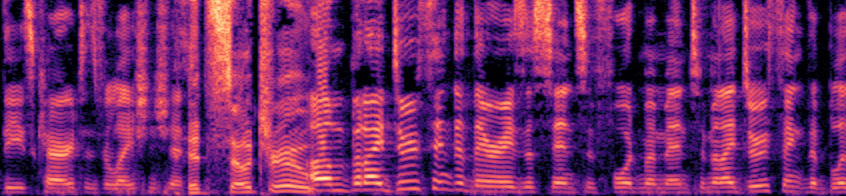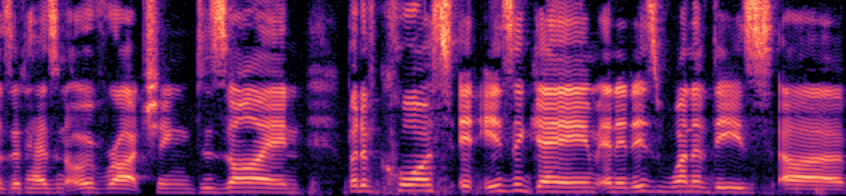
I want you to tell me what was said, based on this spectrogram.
these characters' relationships. It's so true. Um, but I do think that there is a sense of forward momentum, and I do think that Blizzard has an overarching design. But of course, it is a game, and it is one of these uh,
